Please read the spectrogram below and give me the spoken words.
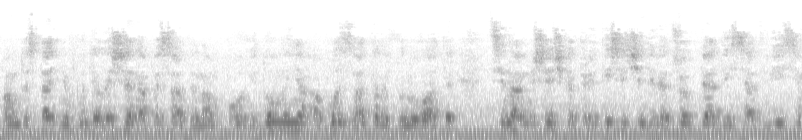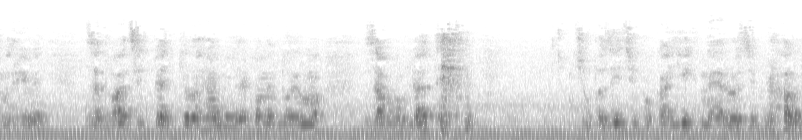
Вам достатньо буде лише написати нам повідомлення або зателефонувати. Ціна мішечка 3958 гривень за 25 кілограмів. Рекомендуємо замовляти цю позицію, поки їх не розібрали.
